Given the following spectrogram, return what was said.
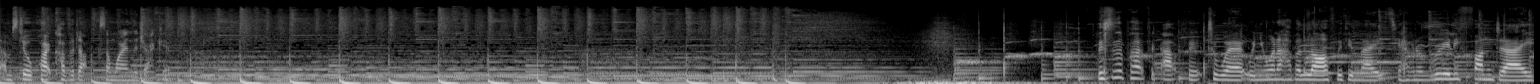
I'm still quite covered up because I'm wearing the jacket. This is a perfect outfit to wear when you want to have a laugh with your mates, you're having a really fun day,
